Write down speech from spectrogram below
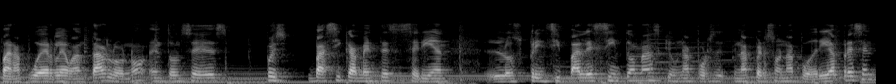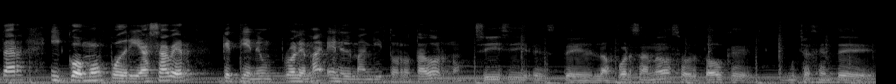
para poder levantarlo, ¿no? Entonces, pues básicamente serían los principales síntomas que una, una persona podría presentar y cómo podría saber que tiene un problema en el manguito rotador, ¿no? Sí, sí, este, la fuerza, ¿no? Sobre todo que mucha gente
